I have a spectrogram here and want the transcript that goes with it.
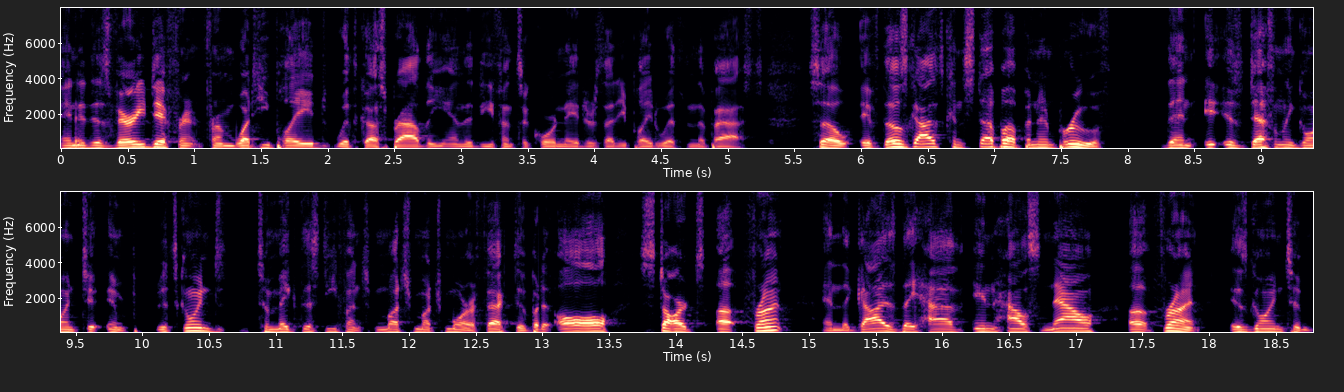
And it is very different from what he played with Gus Bradley and the defensive coordinators that he played with in the past. So if those guys can step up and improve, then it is definitely going to imp- it's going to make this defense much much more effective. But it all starts up front, and the guys they have in house now up front is going to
